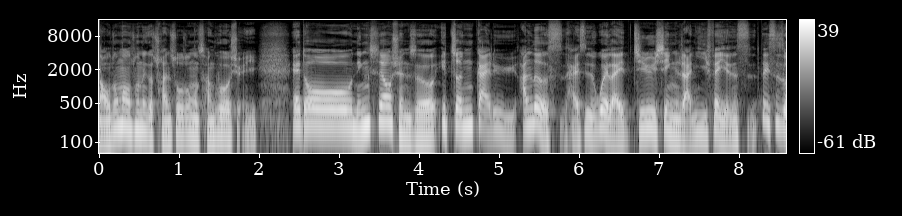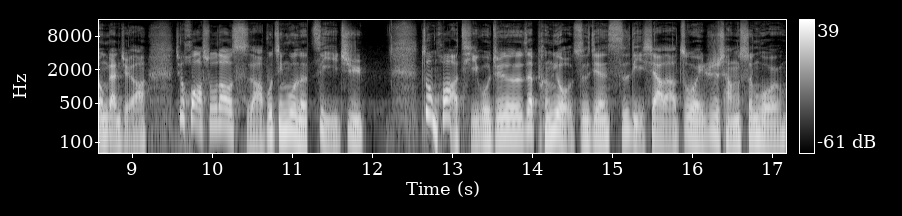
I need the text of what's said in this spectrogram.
脑中冒出那个传说中的残酷二选一。哎，都，您是要选择一针概率安乐死，还是未来几率性染疫肺炎死？类似这种感觉啊。就话说到此啊，不禁问了自己一句：这种话题，我觉得在朋友之间私底下啦，作为日常生活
